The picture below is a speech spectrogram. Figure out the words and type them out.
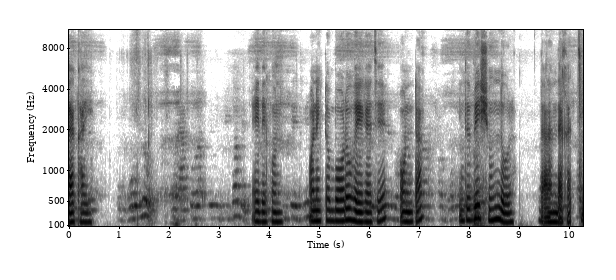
দেখাই। এই দেখুন, অনেকটা বড় হয়ে গেছে ফোনটা, কিন্তু বেশ সুন্দর। দাঁড়ান দেখাচ্ছি।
